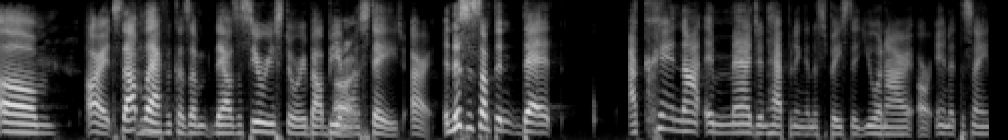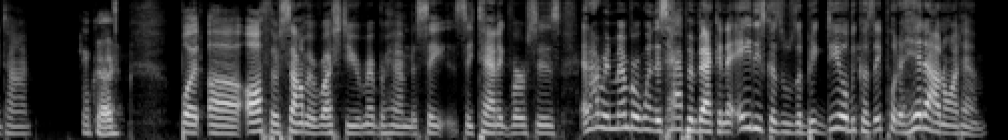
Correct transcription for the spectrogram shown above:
um, all right, stop laughing because I'm that was a serious story about being All on stage. All right, and this is something that I cannot imagine happening in a space that you and I are in at the same time. "Okay, But uh, author Salman Rushdie, you remember him, the sa- Satanic Verses, and I remember when this happened back in the '80s because it was a big deal because they put a hit out on him.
